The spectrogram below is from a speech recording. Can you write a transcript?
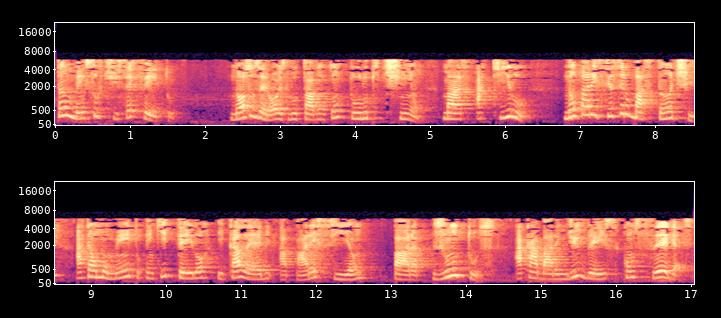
também surtisse efeito. Nossos heróis lutavam com tudo que tinham, mas aquilo não parecia ser o bastante até o momento em que Taylor e Caleb apareciam para juntos acabarem de vez com Segas,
